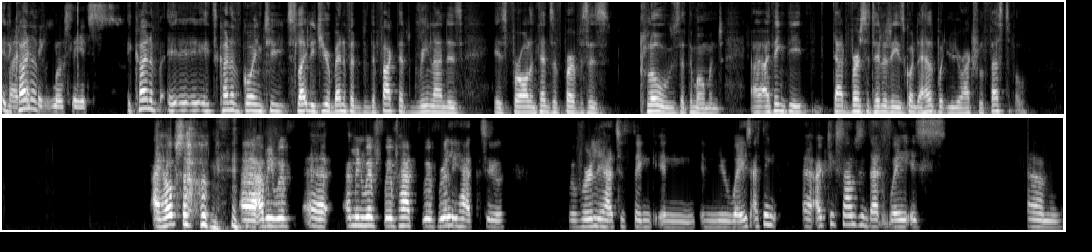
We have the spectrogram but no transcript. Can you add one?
it But kind I of think mostly it's it kind of i i- it's kind of going to slightly to your benefit the fact that Greenland is is for all intensive purposes closed at the moment. I, I think the that versatility is going to help with your actual festival. I hope so. uh, I mean, we've, uh, I mean, we've, we've had, we've really had to, we've really had to think in, in new ways. I think uh, Arctic Sounds in that way is, um,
